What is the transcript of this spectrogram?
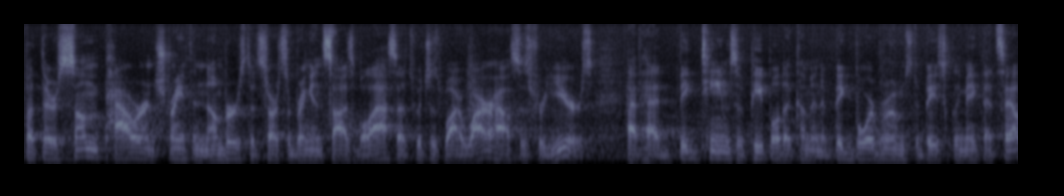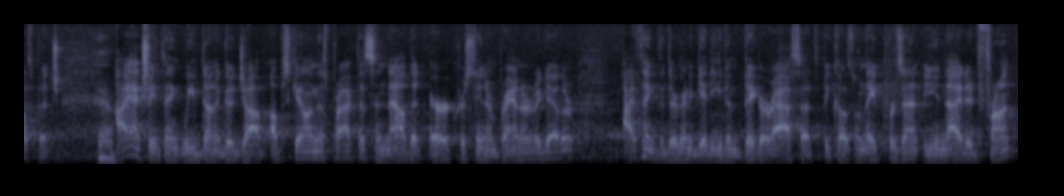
but there's some power and strength in numbers that starts to bring in sizable assets, which is why wirehouses for years have had big teams of people that come into big boardrooms to basically make that sales pitch. Yeah. I actually think we've done a good job upscaling this practice, and now that Eric, Christine, and Brandon are together, I think that they're going to get even bigger assets because when they present a united front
